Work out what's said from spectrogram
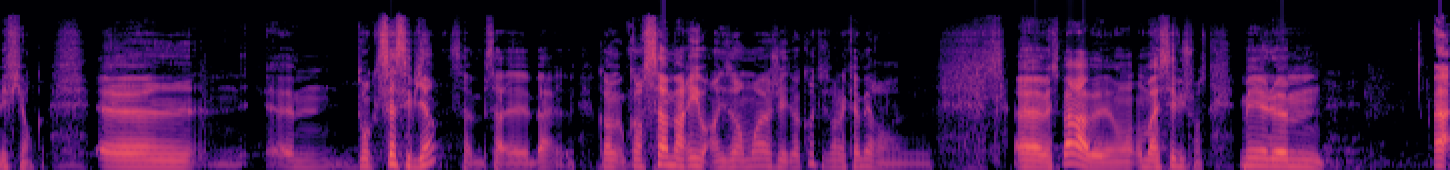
méfiant. Euh, euh, donc ça, c'est bien. Bah, quand, ça m'arrive en disant, moi, j'ai des vacances, ils ont la caméra. Euh, c'est pas grave, on, on m'a assez vu, je pense. Mais le, ah,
